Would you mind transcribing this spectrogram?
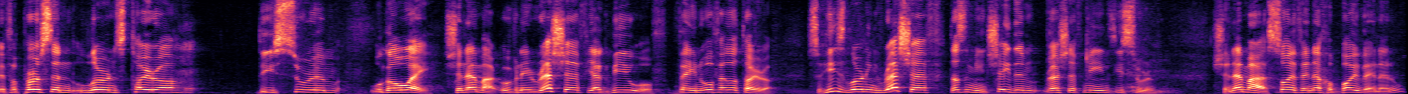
If a person learns Torah, the Yisurim will go away. Shenemar, uvnei reshef yagbiu uf, vein uf Torah. So he's learning reshef, doesn't mean shadim, reshef means Yisurim. Shenemar, hasoy veinecha boy veinenu,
